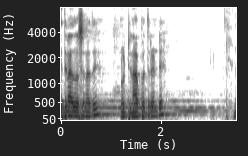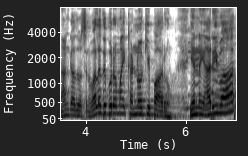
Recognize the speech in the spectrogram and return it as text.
எத்தனாவது வசனம் அது? நூற்றி நாற்பத்தி ரெண்டு நான்காவது வசனம் வலது புறமாய் கண்ணோக்கி பாரும் என்னை அறிவார்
